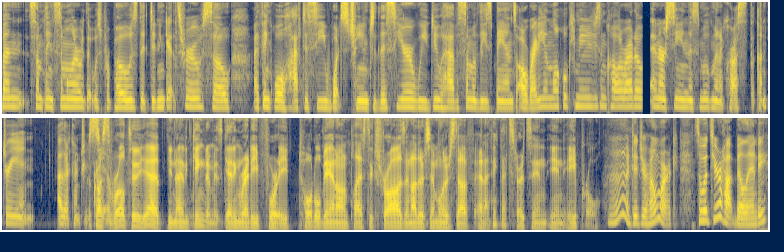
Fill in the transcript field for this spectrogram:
been something similar that was proposed that didn't get through. So I think we'll have to see what's changed this year. We do have some of these bans already in local communities in Colorado and are seeing this movement across the country and other countries Across too. the world, too. Yeah. United Kingdom is getting ready for a total ban on plastic straws and other similar stuff. And I think that starts in, in April. Oh, did your homework. So what's your hot bill, Andy?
